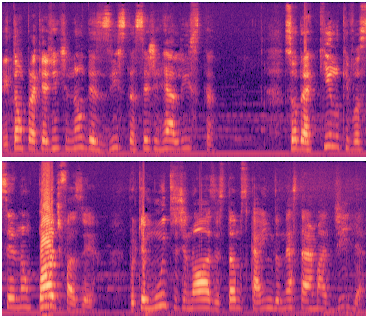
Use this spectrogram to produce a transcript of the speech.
Então, para que a gente não desista, seja realista sobre aquilo que você não pode fazer. Porque muitos de nós estamos caindo nesta armadilha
